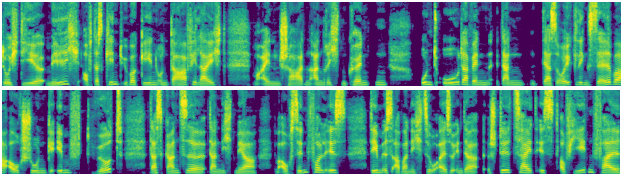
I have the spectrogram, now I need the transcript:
durch die Milch auf das Kind übergehen und da vielleicht einen Schaden anrichten könnten und oder wenn dann der Säugling selber auch schon geimpft wird, das Ganze dann nicht mehr auch sinnvoll ist. Dem ist aber nicht so. Also in der Stillzeit ist auf jeden Fall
